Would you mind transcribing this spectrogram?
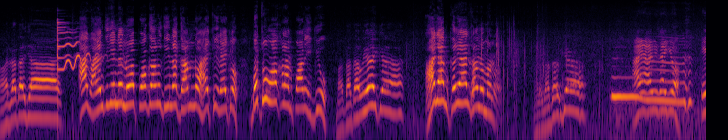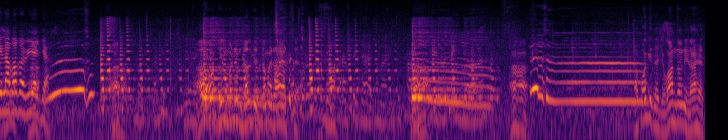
મારા દાદા જાય. આ વાંજલીને નો પોગાણું દીના ગામનો હાથી રાખ્યો. બધું ઓકળામાં પાણી ગયું. મારા દાદા વયા ગયા. હાલ આમ ઘરે હાલ સાનો માનો. મારા દાદા ગયા. આય આવી જાય ટેલા બાબા વિયા ગયા. હા જેમ બને એમ જલ્દી તમે રાહત છે. ખરાબ થઈ જાય તમારી. હા. હા આ જજો વાંધો નહીં રાહત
